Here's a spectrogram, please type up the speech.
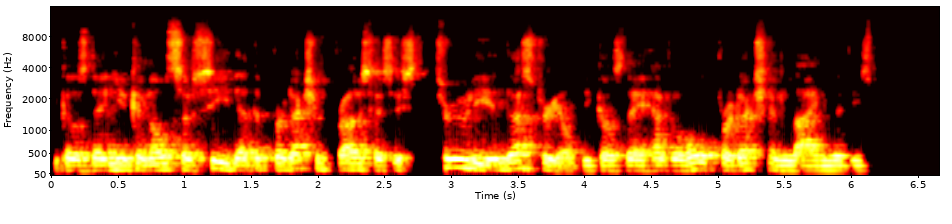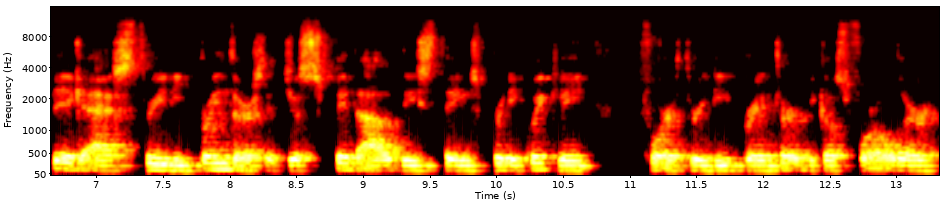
because then you can also see that the production process is truly industrial because they have a whole production line with these big ass 3D printers that just spit out these things pretty quickly for a 3D printer because for other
